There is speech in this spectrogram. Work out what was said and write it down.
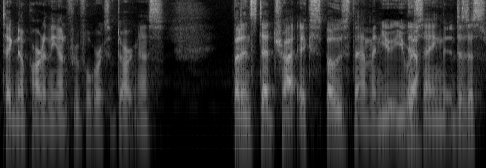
take no part in the unfruitful works of darkness, but instead try expose them. And you, you were yeah. saying, does this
